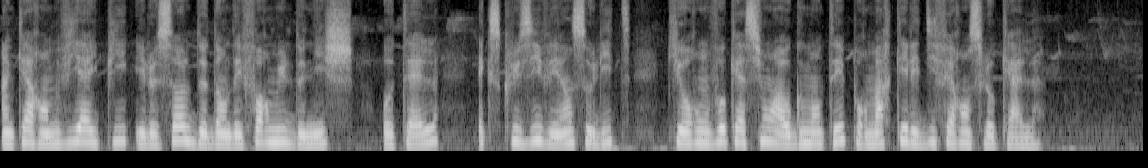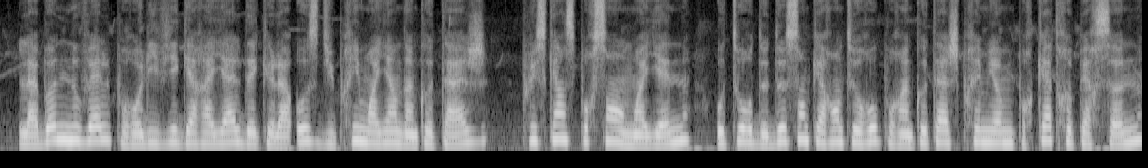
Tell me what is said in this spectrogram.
un quart en VIP et le solde dans des formules de niche, hôtels, exclusives et insolites, qui auront vocation à augmenter pour marquer les différences locales. La bonne nouvelle pour Olivier Garayal est que la hausse du prix moyen d'un cottage, plus 15% en moyenne, autour de 240 euros pour un cottage premium pour 4 personnes,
